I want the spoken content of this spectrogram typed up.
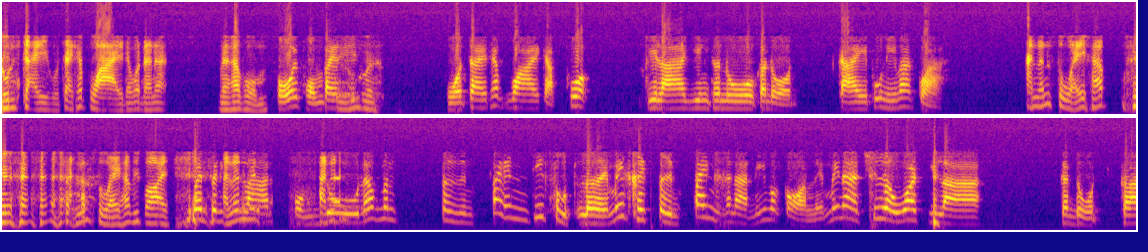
ลุ้นใจหัวใจแทบวายนะวันนั้นนะนะครับ ผมโอ้ยผมไปหัวใจแทบวายกับพวกกีฬายิงธนูกระโดดไกลพวกนี้มากกว่า อันนั้นสวยครับ อันนั้นสวยครับพี่บอยมันเป็นอันนั้นกีฬาผมดูแล้วมันตื่นเต้นที่สุดเลย ไม่เคยตื่นเต้นขนาดนี้มาก่อนเลย ไม่น่าเชื่อว่ากีฬากระโดด ไกล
